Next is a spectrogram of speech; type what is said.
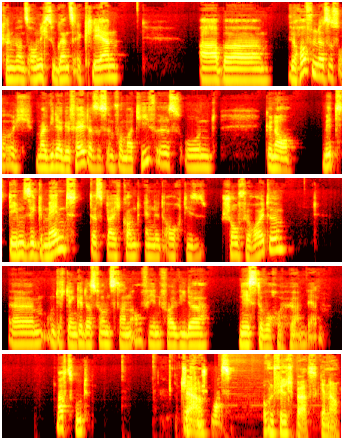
können wir uns auch nicht so ganz erklären. Aber wir hoffen, dass es euch mal wieder gefällt, dass es informativ ist. Und genau, mit dem Segment, das gleich kommt, endet auch die Show für heute. Ähm, und ich denke, dass wir uns dann auf jeden Fall wieder nächste Woche hören werden. Macht's gut. Ciao. Und viel Spaß. Und viel Spaß, genau.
